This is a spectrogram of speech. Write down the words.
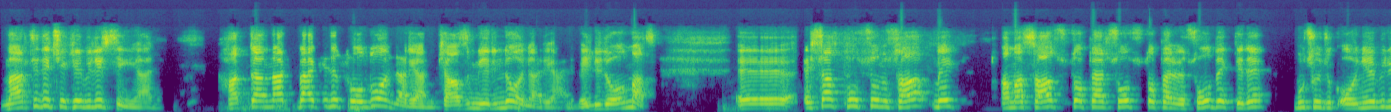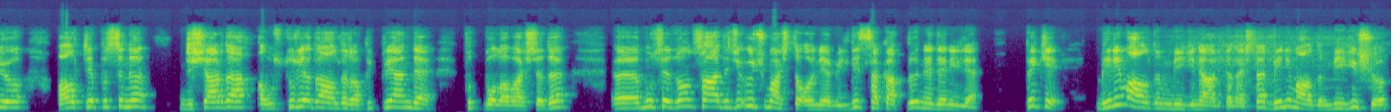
Mert'i de çekebilirsin yani. Hatta Mert belki de solda oynar yani. Kazım yerinde oynar yani. Belli de olmaz. Ee, esas pozisyonu sağ bek ama sağ stoper, sol stoper ve sol bekte de bu çocuk oynayabiliyor. Altyapısını dışarıda Avusturya'da aldı. Rapid Wien'de futbola başladı. Ee, bu sezon sadece 3 maçta oynayabildi sakatlığı nedeniyle. Peki benim aldığım bilgi ne arkadaşlar? Benim aldığım bilgi şu.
